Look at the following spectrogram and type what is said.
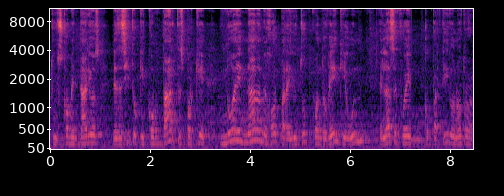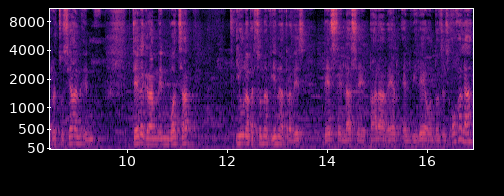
tus comentarios, necesito que compartes, porque no hay nada mejor para YouTube cuando ven que un enlace fue compartido en otra red social, en Telegram, en WhatsApp, y una persona viene a través de este enlace para ver el video. Entonces, ojalá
